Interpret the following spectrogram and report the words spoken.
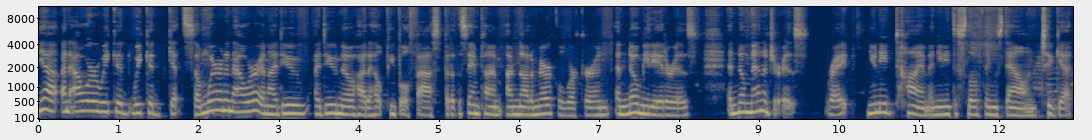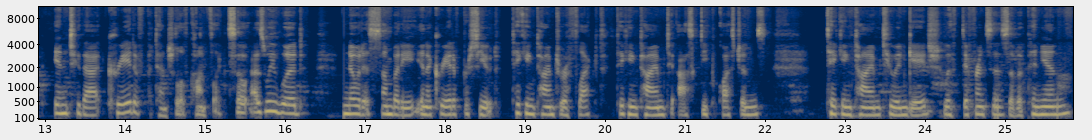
yeah, an hour we could we could get somewhere in an hour. And I do I do know how to help people fast, but at the same time, I'm not a miracle worker and, and no mediator is, and no manager is right? You need time and you need to slow things down to get into that creative potential of conflict. So, as we would notice somebody in a creative pursuit taking time to reflect, taking time to ask deep questions, taking time to engage with differences of opinion,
